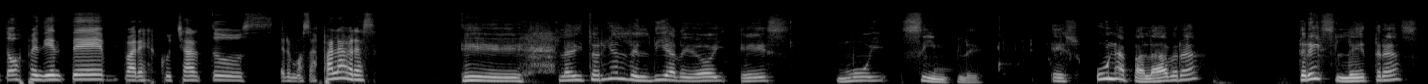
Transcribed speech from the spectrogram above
todos pendientes para escuchar tus hermosas palabras. Eh, la editorial del día de hoy es muy simple. Es una palabra, tres letras,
